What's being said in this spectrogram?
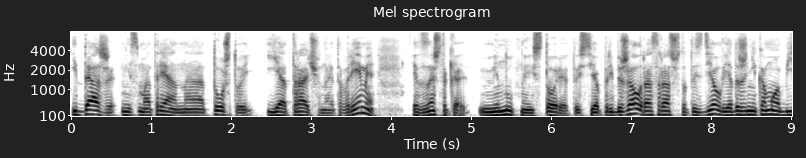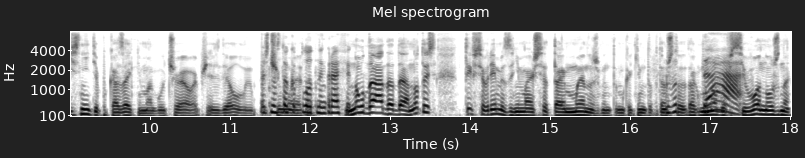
И даже несмотря на то, что я трачу на это время, это, знаешь, такая минутная история. То есть я прибежал, раз-раз что-то сделал, я даже никому объяснить и показать не могу, что я вообще сделал и Потому что настолько это. плотный график. Ну да, да, да. Ну то есть ты все время занимаешься тайм-менеджментом каким-то, потому Вот что так да. много всего нужно.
